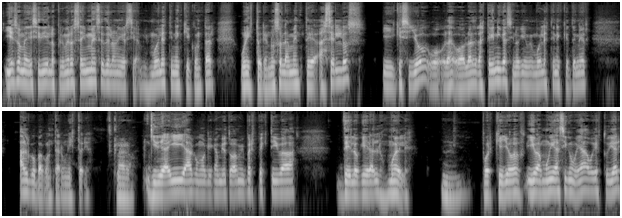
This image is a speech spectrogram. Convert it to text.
Y eso me decidí en los primeros seis meses de la universidad. Mis muebles tienen que contar una historia, no solamente hacerlos y qué sé yo, o, hablar de las técnicas, sino que mis muebles tienen que tener algo para contar, una historia. Claro. Y de ahí ya como que cambió toda mi perspectiva de lo que eran los muebles. Mm. Porque yo iba muy así como, ya voy a estudiar,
